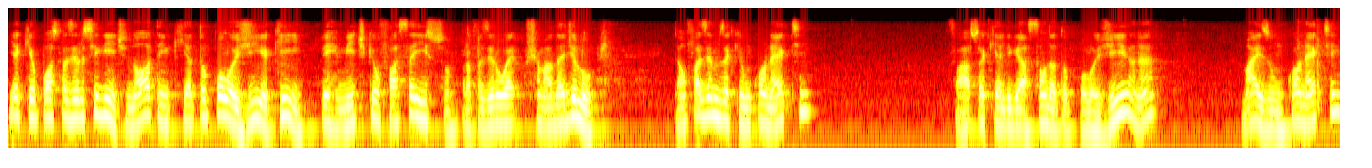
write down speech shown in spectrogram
E aqui eu posso fazer o seguinte, notem que a topologia aqui permite que eu faça isso, para fazer o chamado add loop. Então fazemos aqui um connect, faço aqui a ligação da topologia, né? mais um connect,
